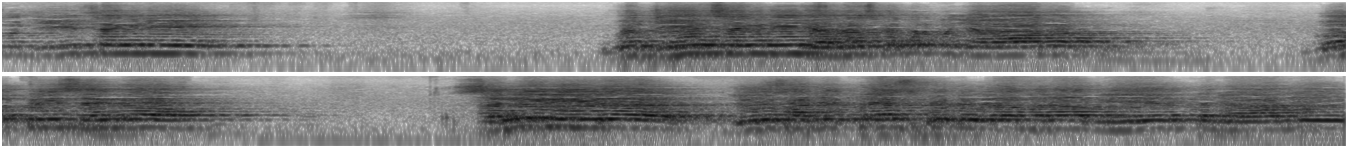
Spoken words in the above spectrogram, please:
ਸੁਰਜੀਤ ਸਿੰਘ ਜੀ, ਗੁਰਜੀਤ ਸਿੰਘ ਜੀ, ਜਨਰਲ ਸਕੱਤਰ ਪੰਜਾਬ, ਗੁਰਪ੍ਰੀਤ ਸਿੰਘ ਸਨੀ ਵੀਰ ਜੋ ਸਾਡੇ ਪ੍ਰੈਸ ਫੋਟੋਗ੍ਰਾਫਰ ਆ ਮੇਲ ਪੰਜਾਬ ਦੇ,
